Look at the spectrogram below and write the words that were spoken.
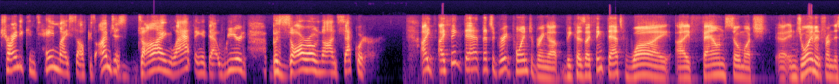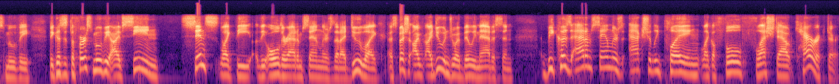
trying to contain myself because I'm just dying laughing at that weird, bizarro non sequitur. I, I think that that's a great point to bring up because I think that's why I found so much uh, enjoyment from this movie because it's the first movie I've seen since like the the older Adam Sandler's that I do like. Especially I, I do enjoy Billy Madison because Adam Sandler's actually playing like a full fleshed out character.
